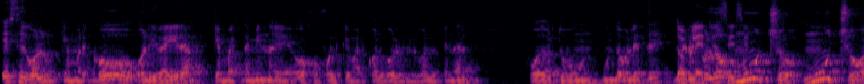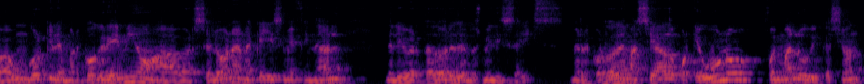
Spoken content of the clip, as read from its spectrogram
Este gol que marcó Oliveira, que también, eh, ojo, fue el que marcó el gol, el gol del penal, jugador tuvo un, doblete. doblete recordó mucho, mucho a un gol que le marcó Gremio a Barcelona en aquella semifinal de Libertadores del 2016. Me recordó demasiado porque uno fue mala ubicación.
